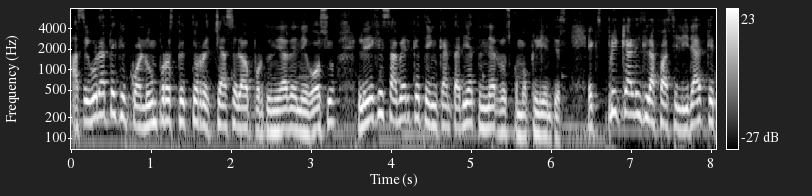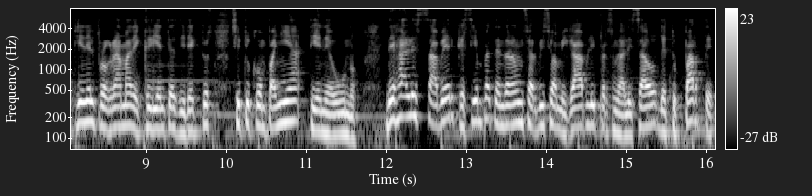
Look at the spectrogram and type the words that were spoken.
Asegúrate que cuando un prospecto rechace la oportunidad de negocio, le dejes saber que te encantaría tenerlos como clientes. Explícales la facilidad que tiene el programa de clientes directos si tu compañía tiene uno. Déjales saber que siempre tendrán un servicio amigable y personalizado de tu parte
